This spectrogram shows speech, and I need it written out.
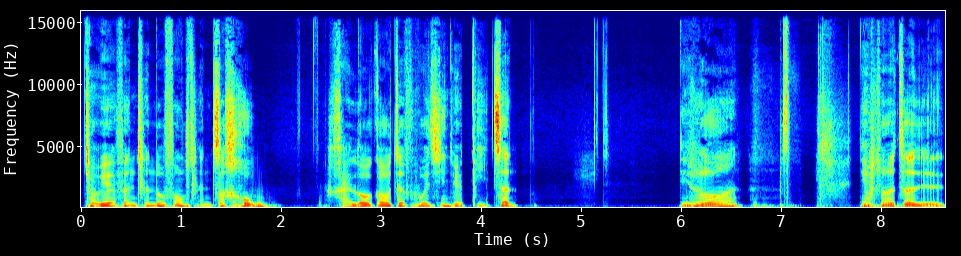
九月份成都封城之后，海螺沟这附近就地震。你说，你说这，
